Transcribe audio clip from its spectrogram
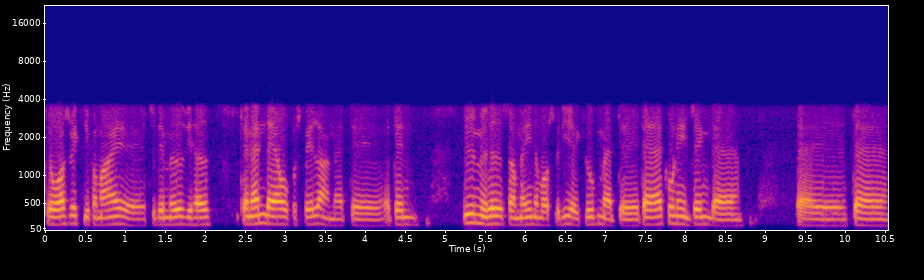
det var også vigtigt for mig øh, til det møde, vi havde. Den anden dag over på spilleren, at, øh, at den ydmyghed, som er en af vores værdier i klubben, at øh, der er kun én ting, der, der, øh, der,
